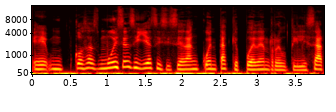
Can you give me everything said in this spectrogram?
eh, cosas muy sencillas y si se dan cuenta que pueden reutilizar.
